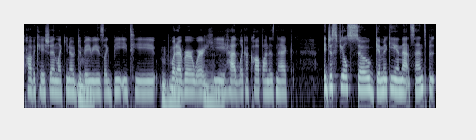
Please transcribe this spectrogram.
provocation, like, you know, the mm. babies, like BET, mm-hmm. whatever, where mm-hmm. he had like a cop on his neck. It just feels so gimmicky in that sense. But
